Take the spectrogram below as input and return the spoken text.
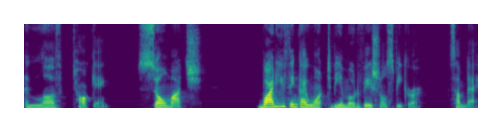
I love talking so much. Why do you think I want to be a motivational speaker someday?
